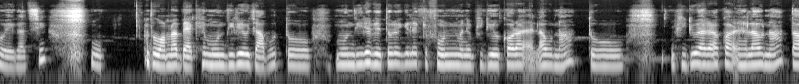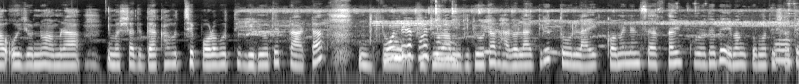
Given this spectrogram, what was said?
হয়ে গেছি। তো আমরা ব্যাকে মন্দিরেও যাব। তো মন্দিরে ভেতরে গেলে কি ফোন মানে ভিডিও করা অ্যালাউ না। তো ভিডিও অ্যালাউ অ্যালাউ না। তা ওই জন্য আমরা আমার সাথে দেখা হচ্ছে পরবর্তী ভিডিওতে টাটা। ভিডিও আম- ভিডিওটা ভালো লাগলে তো লাইক কমেন্ট অ্যান্ড সাবস্ক্রাইব করে দেবে এবং তোমাদের সাথে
